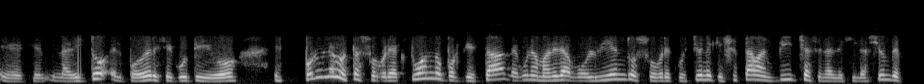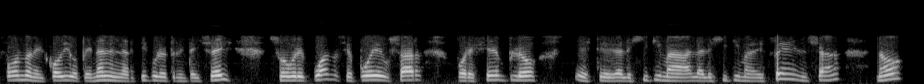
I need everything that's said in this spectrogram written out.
eh, que la dictó el Poder Ejecutivo, por un lado está sobreactuando porque está de alguna manera volviendo sobre cuestiones que ya estaban dichas en la legislación de fondo, en el Código Penal, en el artículo 36, sobre cuándo se puede usar, por ejemplo, este, la legítima la legítima defensa, ¿no?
